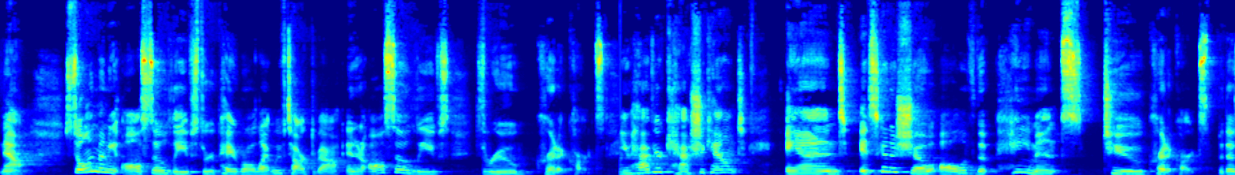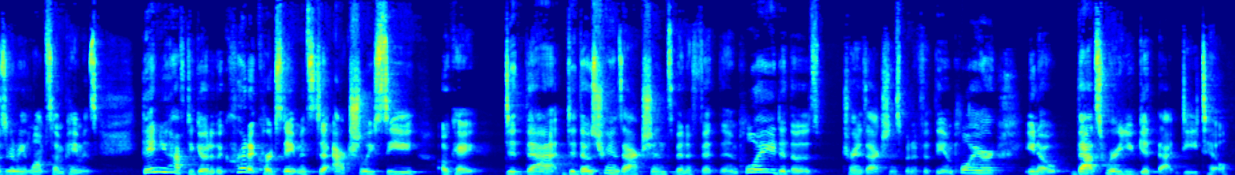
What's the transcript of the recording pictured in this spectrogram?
Now, stolen money also leaves through payroll, like we've talked about, and it also leaves through credit cards. You have your cash account, and it's going to show all of the payments to credit cards, but those are going to be lump sum payments. Then you have to go to the credit card statements to actually see, okay, did that did those transactions benefit the employee? Did those transactions benefit the employer? You know, that's where you get that detail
